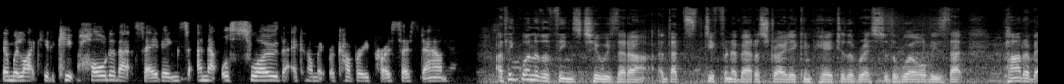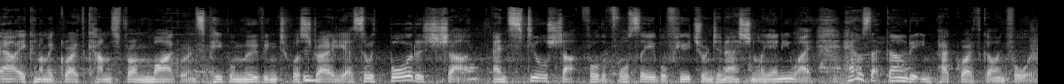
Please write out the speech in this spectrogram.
then we're likely to keep hold of that savings and that will slow the economic recovery process down. I think one of the things too is that uh, that's different about Australia compared to the rest of the world is that part of our economic growth comes from migrants, people moving to Australia. So with borders shut and still shut for the foreseeable future internationally anyway, how's that going to impact growth going forward?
